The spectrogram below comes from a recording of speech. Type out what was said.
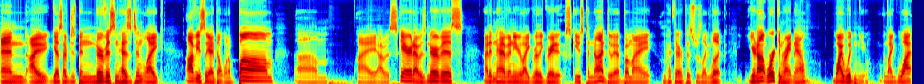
And I guess I've just been nervous and hesitant. Like, obviously, I don't want to bomb. Um, I I was scared. I was nervous. I didn't have any like really great excuse to not do it. But my my therapist was like, "Look, you're not working right now why wouldn't you? Like why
